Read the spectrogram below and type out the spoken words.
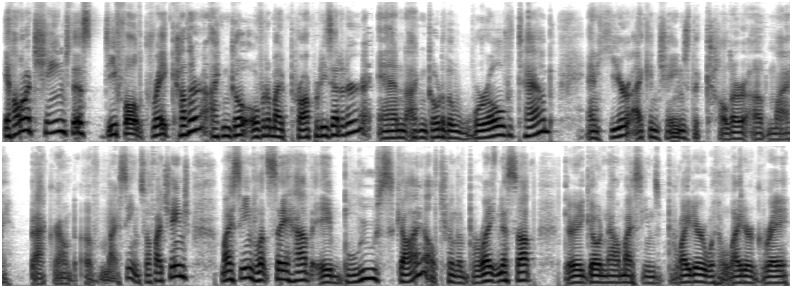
If I want to change this default gray color, I can go over to my properties editor and I can go to the world tab, and here I can change the color of my background of my scene. So if I change my scene, let's say have a blue sky, I'll turn the brightness up. There you go. Now my scene's brighter with a lighter gray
